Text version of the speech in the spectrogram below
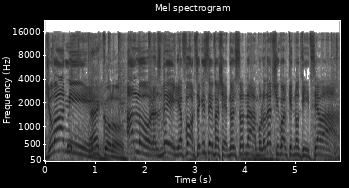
Giovanni! Eccolo. Allora, sveglia, forza, che stai facendo? Il sonnambulo, dacci qualche notizia, va!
